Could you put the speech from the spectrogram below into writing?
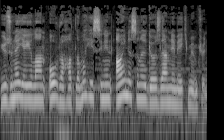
yüzüne yayılan o rahatlama hissinin aynısını gözlemlemek mümkün.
